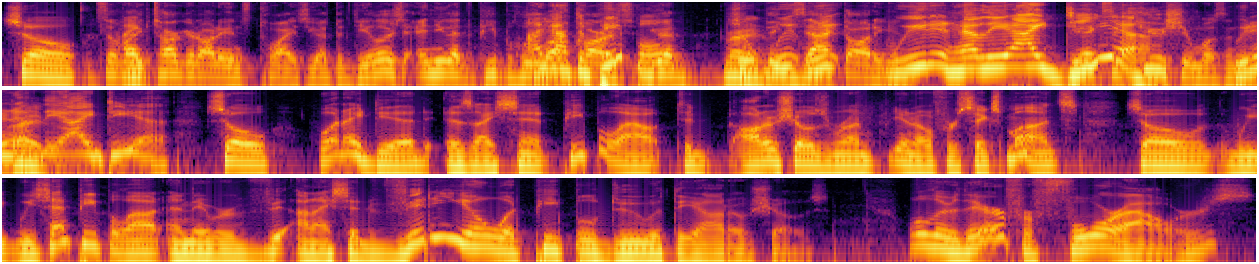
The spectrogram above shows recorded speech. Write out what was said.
So it's the I- target audience twice you got the dealers and you got the people who I love got the cars people. you got the We- exact we, audience We didn't have the idea. execution wasn't We didn't there. have the idea. So what I did is I sent people out to auto shows run, you know, for six months. So we, we sent people out and they were vi- and I said, video what people do at the auto shows. Well, they're there for four hours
